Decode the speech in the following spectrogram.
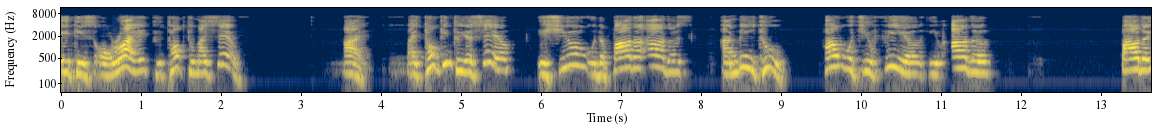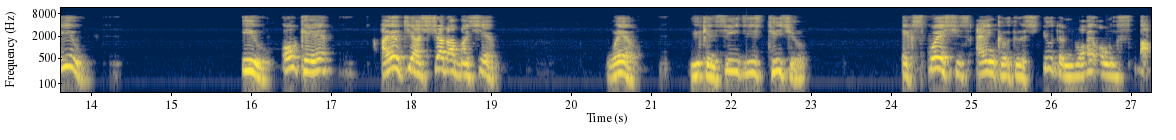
it is all right to talk to myself. I, by talking to yourself, it sure would bother others and me too. How would you feel if others bother you? You, okay, I'll just shut up myself. Well, you can see this teacher express his anger to the student right on the spot,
